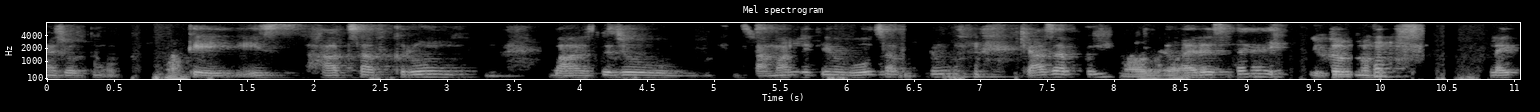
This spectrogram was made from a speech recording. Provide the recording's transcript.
मैं सोचता हूँ ओके इस हाथ साफ करूँ बाहर से जो सामान लेके हैं वो साफ़ करूँ क्या साफ़ करूँ वायरस है you don't know like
